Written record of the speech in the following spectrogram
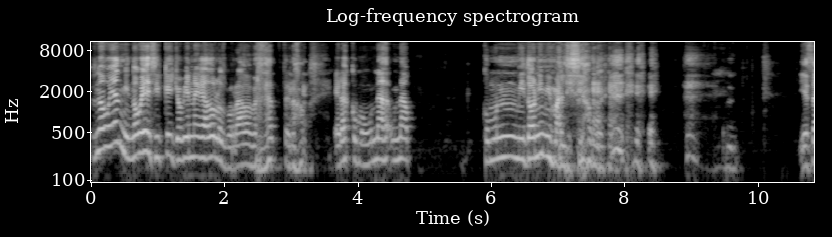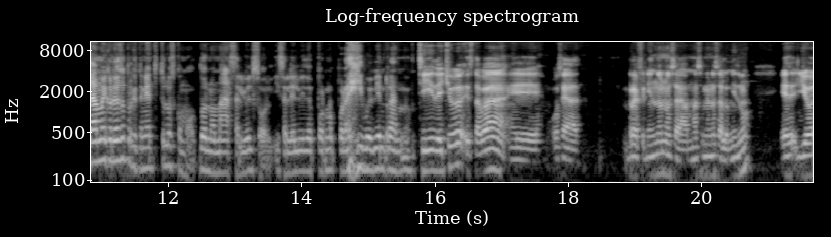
pues no voy a, no voy a decir que yo bien negado los borraba, ¿verdad? Pero era como una, una, como un mi don y mi maldición, güey. Y estaba muy curioso porque tenía títulos como Don Omar, salió el sol, y salía el video porno por ahí, güey, bien random. Sí, de hecho estaba, eh, o sea, refiriéndonos a más o menos a lo mismo. eh, yo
